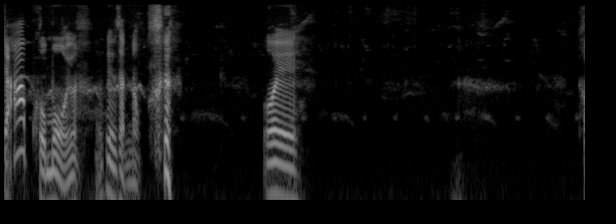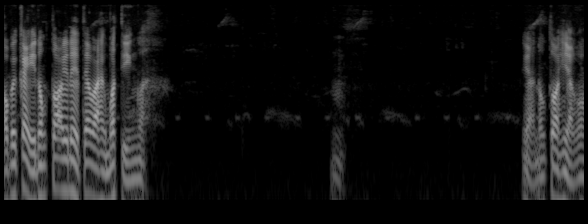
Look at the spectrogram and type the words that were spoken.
จับโคโมอยู่มันเป็นสัตว์นก โอ้ย เขาไปใกล้นกต้อยเลยแต่ว่าถึงบ่ติงว่ะเนี่ยนกต้อเหี่ยก็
